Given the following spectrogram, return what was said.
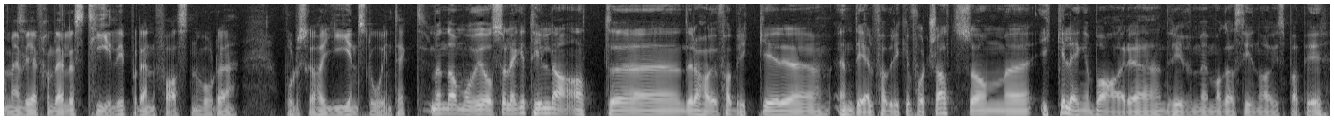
men vi er fremdeles tidlig på den fasen hvor det, hvor du skal gi en stor inntekt. Men da må vi også legge til da, at dere har jo fabrikker, en del fabrikker fortsatt, som ikke lenger bare driver med magasin og avispapir.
